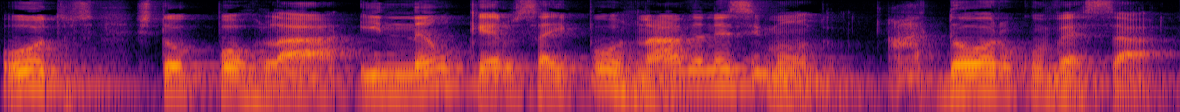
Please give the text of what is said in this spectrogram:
Outros, estou por lá e não quero sair por nada nesse mundo. Adoro conversar.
